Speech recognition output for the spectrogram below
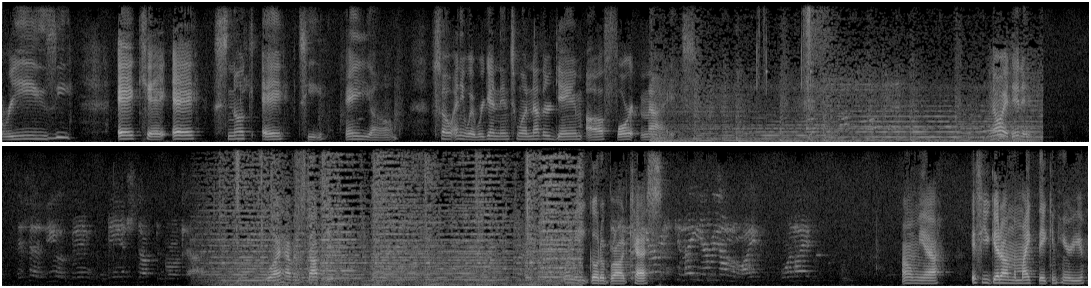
Reezy, aka Snook AT. Um. So anyway, we're getting into another game of Fortnite. No, I didn't. Well, I haven't stopped it. Let me go to broadcast. Um, yeah. If you get on the mic, they can hear you.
